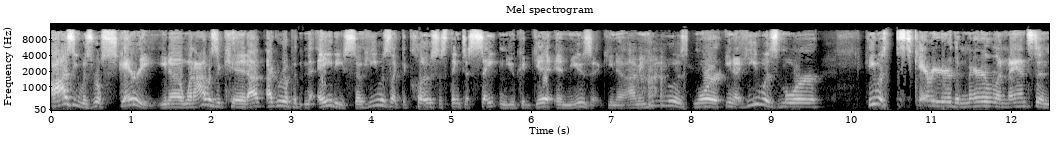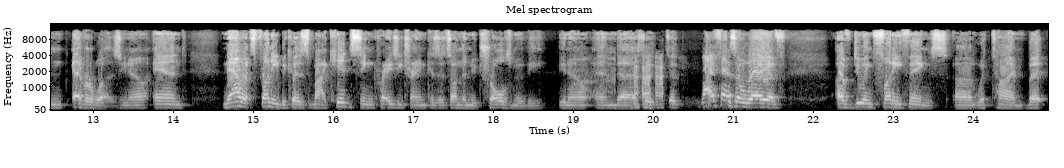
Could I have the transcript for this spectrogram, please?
Ozzy was real scary. You know, when I was a kid, I, I grew up in the 80s, so he was like the closest thing to Satan you could get in music. You know, I mean, he was more, you know, he was more, he was scarier than Marilyn Manson ever was, you know. And now it's funny because my kids sing Crazy Train because it's on the new Trolls movie, you know. And uh, so, so life has a way of, of doing funny things uh, with time. But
